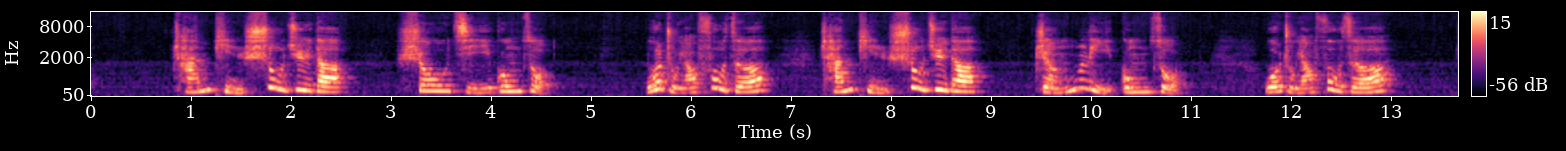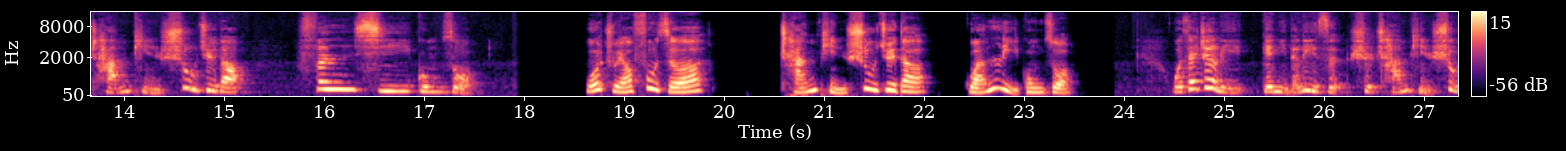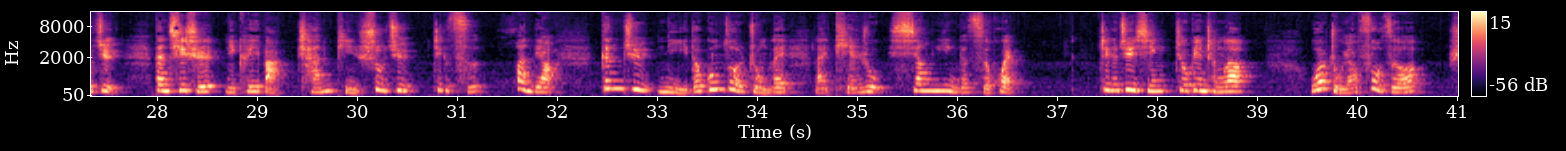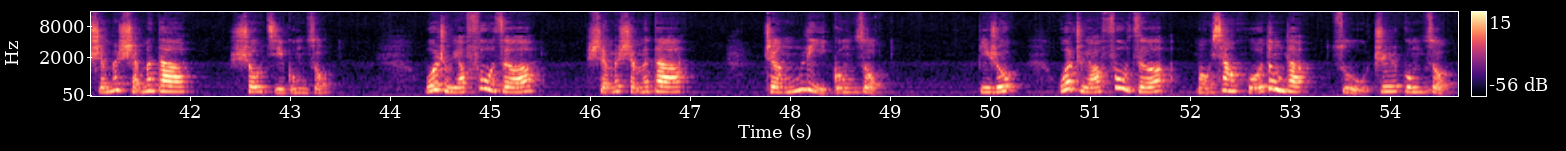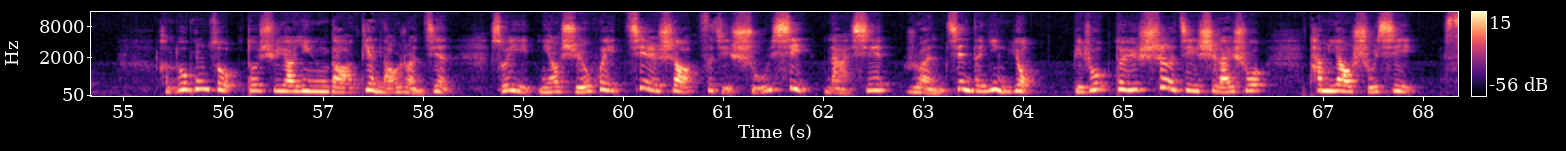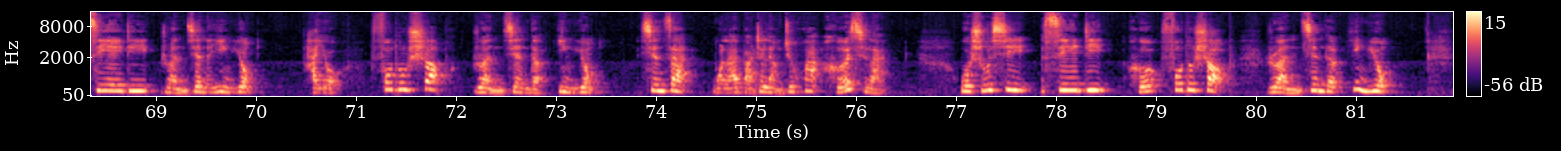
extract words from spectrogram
产品数据的收集工作。我主要负责产品数据的整理工作。我主要负责产品数据的分析工作。我主要负责产品数据的管理工作。我在这里给你的例子是产品数据，但其实你可以把“产品数据”这个词换掉，根据你的工作种类来填入相应的词汇。这个句型就变成了：我主要负责什么什么的收集工作。我主要负责什么什么的整理工作。比如，我主要负责某项活动的。组织工作，很多工作都需要应用到电脑软件，所以你要学会介绍自己熟悉哪些软件的应用。比如，对于设计师来说，他们要熟悉 CAD 软件的应用，还有 Photoshop 软件的应用。现在我来把这两句话合起来：我熟悉 CAD 和 Photoshop 软件的应用。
